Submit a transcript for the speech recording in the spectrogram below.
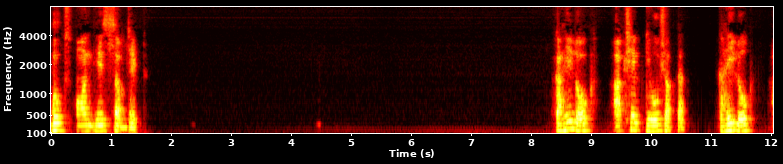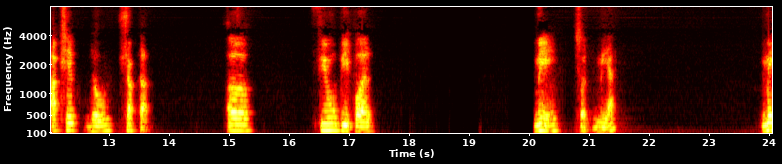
books on this subject काही लोक आक्षेप घेऊ शकतात. काही लोक आक्षेप घेऊ शकतात. A few people may sorry may may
